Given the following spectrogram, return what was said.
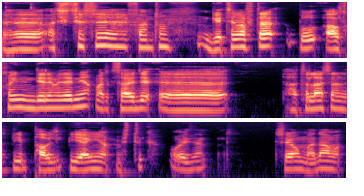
Ee, açıkçası Phantom geçen hafta bu altcoin incelemelerini yapmadık. Sadece ee, hatırlarsanız bir public bir yayın yapmıştık. O yüzden şey olmadı ama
